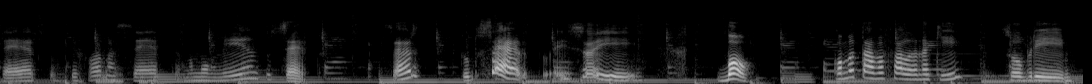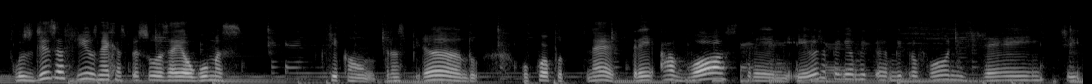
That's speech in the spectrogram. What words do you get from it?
certo, de forma certa, no momento certo, certo? Tudo certo, é isso aí. Bom, como eu estava falando aqui sobre os desafios, né, que as pessoas aí algumas ficam transpirando, o corpo, né, a voz treme. Eu já peguei o microfone, gente,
